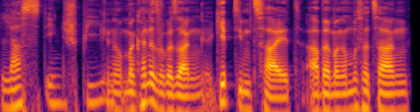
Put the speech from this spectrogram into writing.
lasst ihn spielen. Genau, man kann ja sogar sagen, gebt ihm Zeit, aber man muss halt sagen,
